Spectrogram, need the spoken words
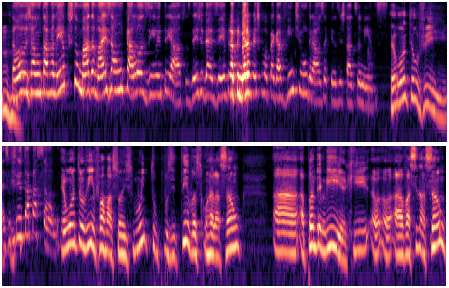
Uhum. Então, eu já não estava nem acostumada mais a um calorzinho, entre aspas. Desde dezembro, é a primeira vez que eu vou pegar 21 graus aqui nos Estados Unidos. Eu ontem ouvi. Mas o frio está passando. Eu ontem ouvi informações muito positivas com relação à, à pandemia, que a, a vacinação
